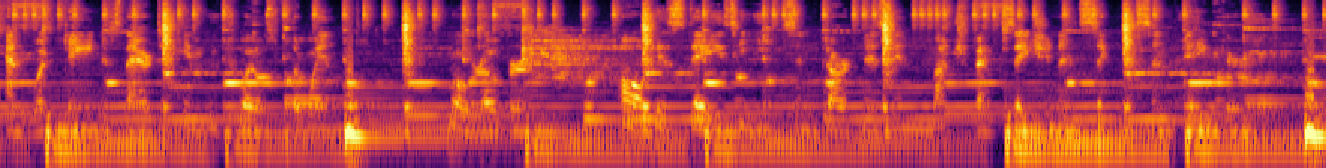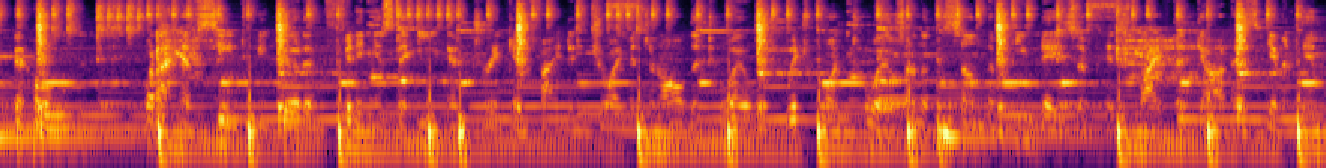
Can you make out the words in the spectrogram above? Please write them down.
And what gain is there to him who toils for the wind? Moreover, all his days he eats in darkness, in much vexation and sickness and anger. Behold, what I have seen to be good and fitting is to eat and drink and find enjoyment in all the toil with which one toils under the sun the few days of his life that God has given him,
